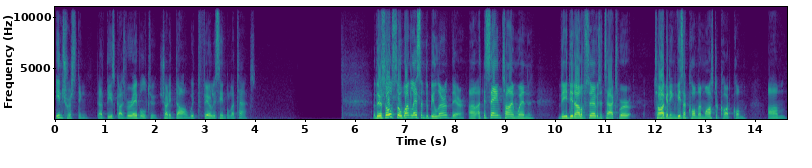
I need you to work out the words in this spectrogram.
interesting that these guys were able to shut it down with fairly simple attacks. There's also one lesson to be learned there. Uh, at the same time, when the denial of service attacks were targeting Visa.com and MasterCard.com. Um,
